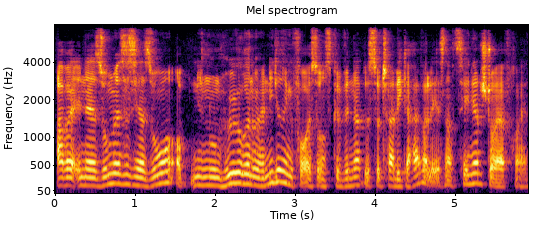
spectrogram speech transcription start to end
aber in der Summe ist es ja so, ob ihr nun höheren oder niedrigen Veräußerungsgewinn habt, ist total egal, weil er ist nach 10 Jahren steuerfrei.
